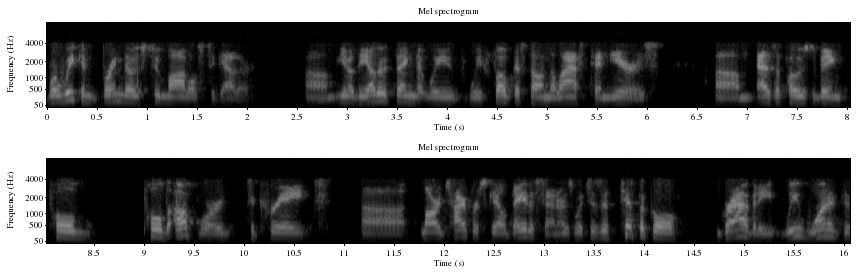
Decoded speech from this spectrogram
where we can bring those two models together. Um, you know, the other thing that we've we focused on the last 10 years, um, as opposed to being pulled pulled upward to create uh, large hyperscale data centers, which is a typical gravity, we wanted to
